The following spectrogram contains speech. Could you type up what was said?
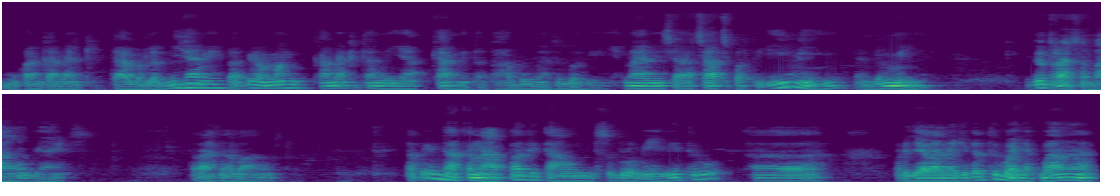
bukan karena kita berlebihan nih tapi memang karena kita niatkan kita tabung dan sebagainya. Nah di saat-saat seperti ini pandemi itu terasa banget guys. Terasa banget. Tapi entah kenapa di tahun sebelum ini tuh uh, perjalanan kita tuh banyak banget.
